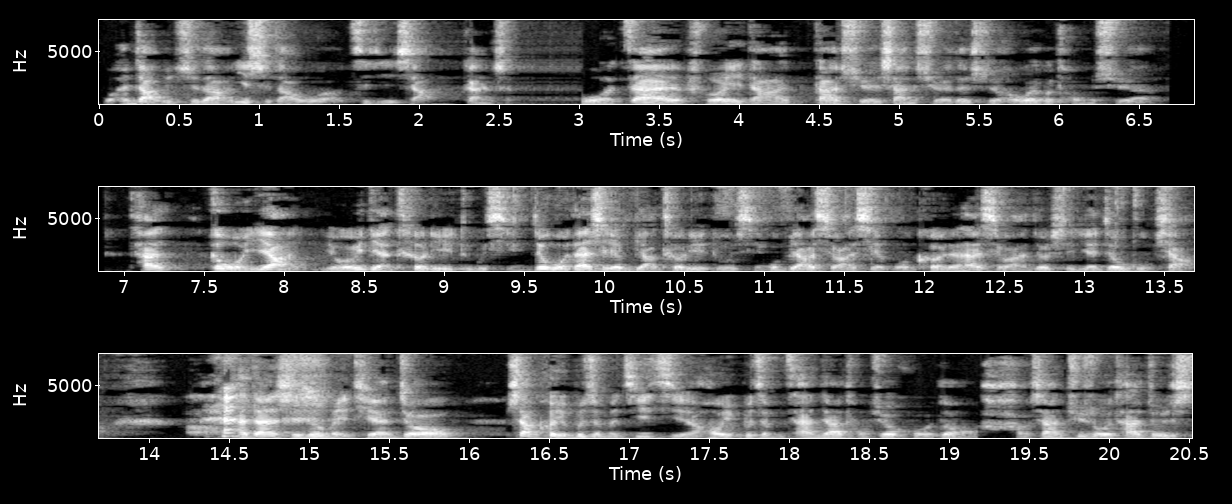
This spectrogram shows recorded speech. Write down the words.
我很早就知道意识到我自己想干什么。我在佛罗里达大学上学的时候，我有个同学，他跟我一样有一点特立独行，就我当时也比较特立独行，我比较喜欢写博客，但他喜欢就是研究股票。他当时就每天就上课也不怎么积极，然后也不怎么参加同学活动，好像据说他就是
